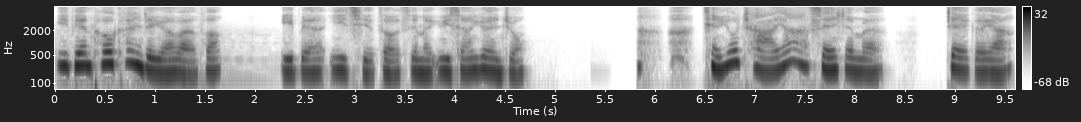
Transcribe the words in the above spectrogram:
一边偷看着袁婉芳，一边一起走进了玉香院中。请用茶呀，先生们，这个呀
